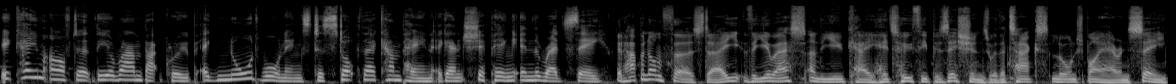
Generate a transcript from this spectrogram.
It came after the Iran backed group ignored warnings to stop their campaign against shipping in the Red Sea. It happened on Thursday. The US and the UK hit Houthi positions with attacks launched by air and sea.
